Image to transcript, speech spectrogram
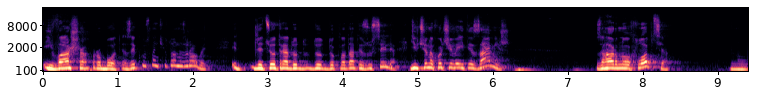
і ваша робота, за яку знаєте, ніхто не зробить. І для цього треба до- до- докладати зусилля. Дівчина хоче вийти заміж за гарного хлопця. Ну,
